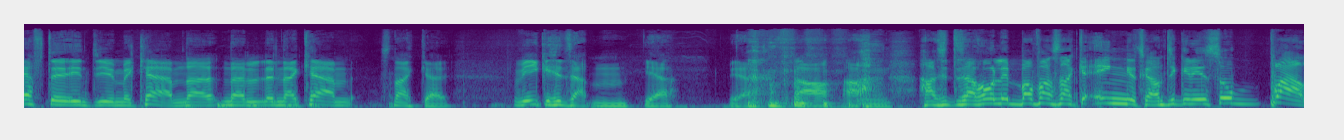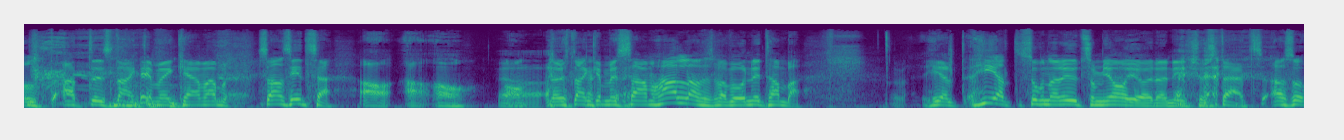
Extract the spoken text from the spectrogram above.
efter intervjun med Cam, när, när, när Cam snackar. och sitter såhär mm, yeah. Yeah. Ja, ja. Han sitter såhär, håller, bara för att han snackar engelska. Han tycker det är så ballt att eh, snacka med Cam. Så han sitter såhär, ja, ja, ja, ja. När du snackar med Sam Halland som har vunnit, han bara helt, helt zonar ut som jag gör när ni kör stats. Alltså,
